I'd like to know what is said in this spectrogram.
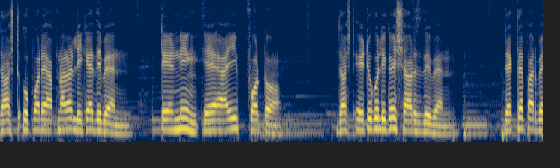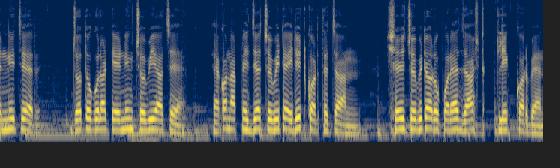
জাস্ট উপরে আপনারা লিখে দিবেন, ট্রেনিং এআই ফটো। জাস্ট এইটুকু লিখে সার্চ দিবেন। দেখতে পারবেন নিচের যতগুলো ট্রেন্ডিং ছবি আছে, এখন আপনি যে ছবিটা এডিট করতে চান, সেই ছবিটার উপরে জাস্ট ক্লিক করবেন।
